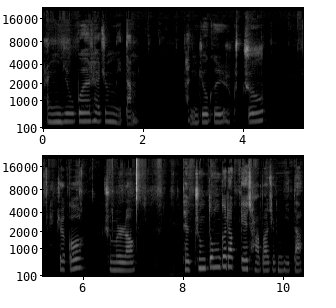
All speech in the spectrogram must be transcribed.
반죽을 해줍니다. 반죽을 쭉 해주고 주물러 대충 동그랗게 잡아줍니다.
